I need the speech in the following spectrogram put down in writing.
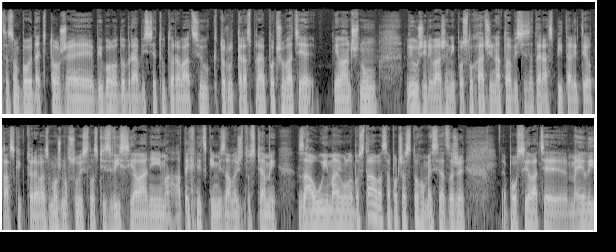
Chcel som povedať to, že by bolo dobré, aby ste túto reláciu, ktorú teraz práve počúvate, bilančnú využili vážení poslucháči na to, aby ste sa teraz pýtali tie otázky, ktoré vás možno v súvislosti s vysielaním a technickými záležitosťami zaujímajú, lebo stáva sa počas toho mesiaca, že posielate maily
